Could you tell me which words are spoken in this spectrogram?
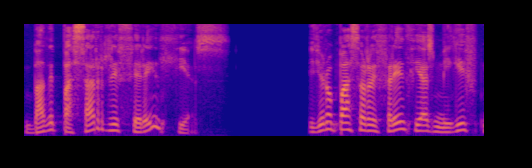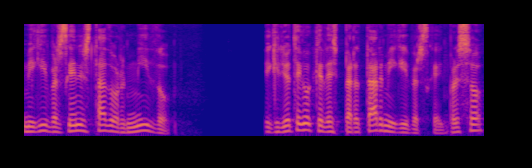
va de pasar referencias. Si yo no paso referencias, mi, mi Givers Gain está dormido y que yo tengo que despertar mi Giver's Gain. Por eso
